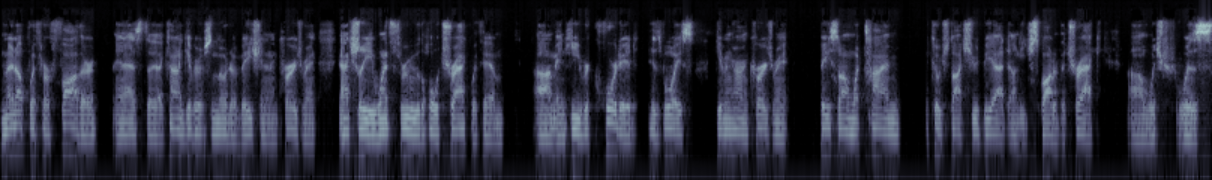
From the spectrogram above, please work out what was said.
met up with her father and as to kind of give her some motivation and encouragement, actually went through the whole track with him. Um, and he recorded his voice giving her encouragement based on what time the coach thought she would be at on each spot of the track. Uh, which was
